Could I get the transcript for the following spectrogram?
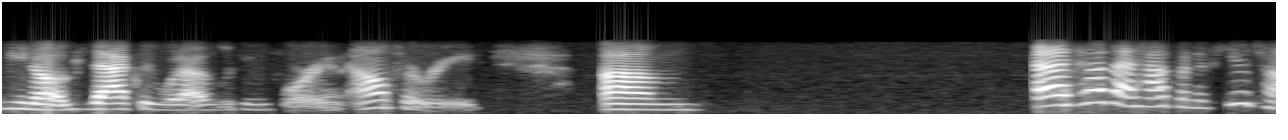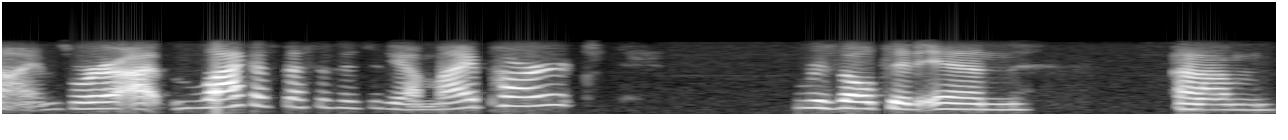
you know, exactly what I was looking for in alpha read. Um, and I've had that happen a few times where I, lack of specificity on my part resulted in um,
